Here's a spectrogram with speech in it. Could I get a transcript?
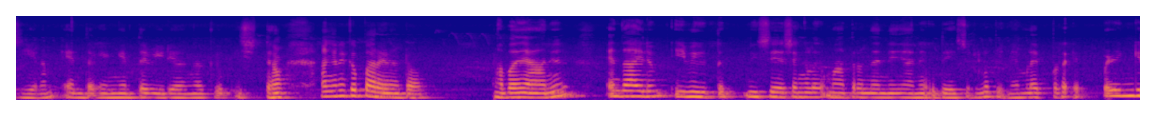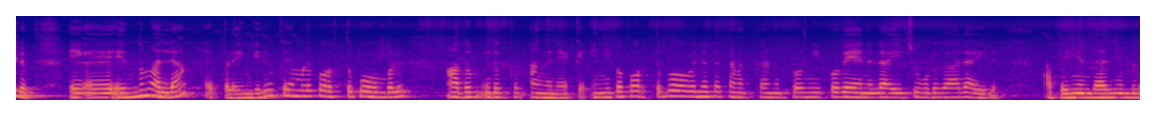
ചെയ്യണം എന്തൊക്കെ എങ്ങനത്തെ വീഡിയോ നിങ്ങൾക്ക് ഇഷ്ടം അങ്ങനെയൊക്കെ പറയണം കേട്ടോ അപ്പോൾ ഞാൻ എന്തായാലും ഈ വീട്ട് വിശേഷങ്ങൾ മാത്രം തന്നെ ഞാൻ ഉദ്ദേശിച്ചിട്ടുള്ളൂ. പിന്നെ നമ്മൾ എപ്പോഴും എപ്പോഴെങ്കിലും എന്നും അല്ല എപ്പോഴെങ്കിലും ഒക്കെ നമ്മൾ പുറത്ത് പോകുമ്പോൾ അതും എടുക്കും അങ്ങനെയൊക്കെ. ഇനിയിപ്പോൾ പുറത്ത് പോകലൊക്കെ കണക്കാണ്. ഇപ്പോൾ ഇനിയിപ്പോൾ വേനലായി ചൂടുകാലമായില്ലേ അപ്പോൾ ഇനി എന്തായാലും നമ്മൾ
